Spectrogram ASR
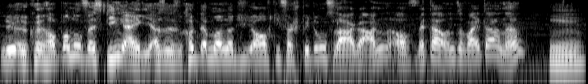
Nö, Köln Hauptbahnhof, es ging eigentlich. Also es kommt immer natürlich auch auf die Verspätungslage an, auf Wetter und so weiter, ne? Hm.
